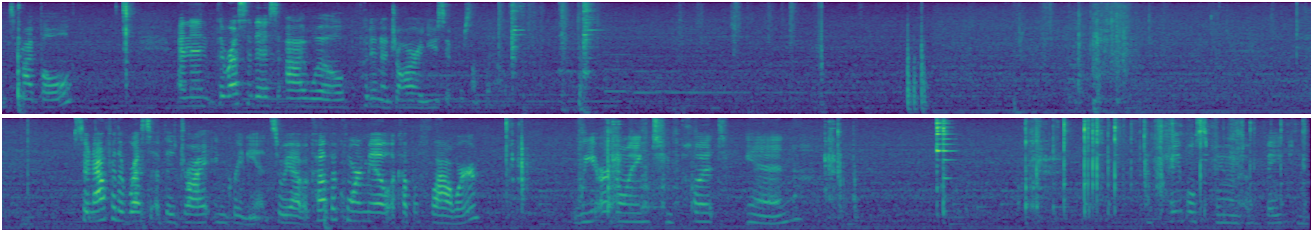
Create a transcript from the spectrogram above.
Into my bowl. And then the rest of this I will put in a jar and use it for something else. So now for the rest of the dry ingredients. So we have a cup of cornmeal, a cup of flour. We are going to put in tablespoon of baking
